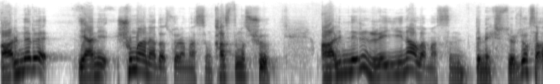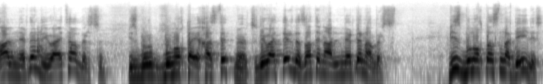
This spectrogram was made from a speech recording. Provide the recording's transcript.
alimlere yani şu manada soramazsın. Kastımız şu. Alimlerin reyini alamazsın demek istiyoruz. Yoksa alimlerden rivayeti alırsın. Biz bu, bu noktayı kastetmiyoruz. Rivayetleri de zaten alimlerden alırsın. Biz bu noktasında değiliz.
